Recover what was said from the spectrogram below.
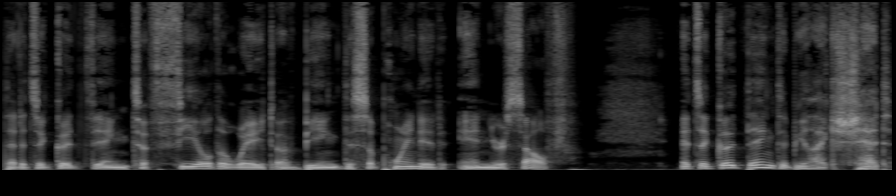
that it's a good thing to feel the weight of being disappointed in yourself. It's a good thing to be like, shit,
